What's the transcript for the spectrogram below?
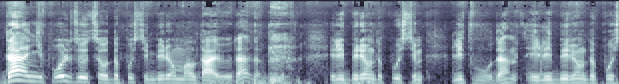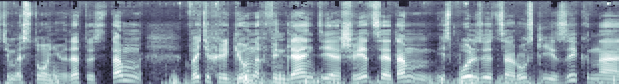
Да, они пользуются, вот, допустим, берем Молдавию, да, или берем, допустим, Литву, да, или берем, допустим, Эстонию, да, то есть там в этих регионах, Финляндия, Швеция, там используется русский язык на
